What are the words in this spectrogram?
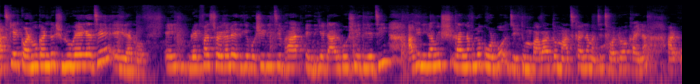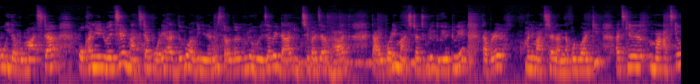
আজকের কর্মকাণ্ড শুরু হয়ে গেছে। এই দেখো, এই ব্রেকফাস্ট হয়ে গেলে, এদিকে বসিয়ে দিয়েছি ভাত, এদিকে ডাল বসিয়ে দিয়েছি। আগে নিরামিষ রান্নাগুলো করব, যেহেতু বাবা তো মাছ খায় না, মাছের ছোয়া টোয়া খায় না। আর ওই দেখো, মাছটা ওখানেই রয়েছে, মাছটা পরে হাত দেবো আগে নিরামিষ তরকারিগুলো হয়ে যাবে, ডাল, উচ্ছে ভাজা, ভাত, তারপরে মাছ টাছগুলো ধুয়ে টুয়ে, তারপরে মানে মাছটা রান্না করব আর কি। আজকে মা, আজকেও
